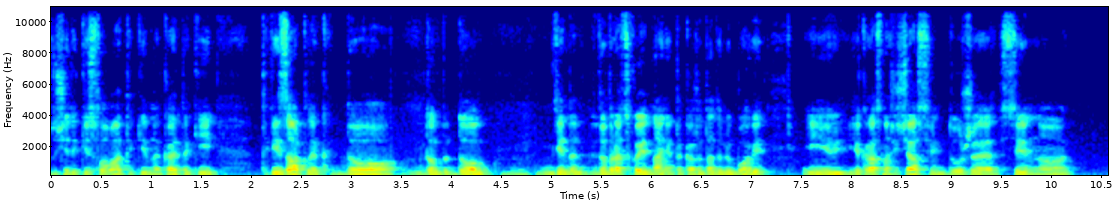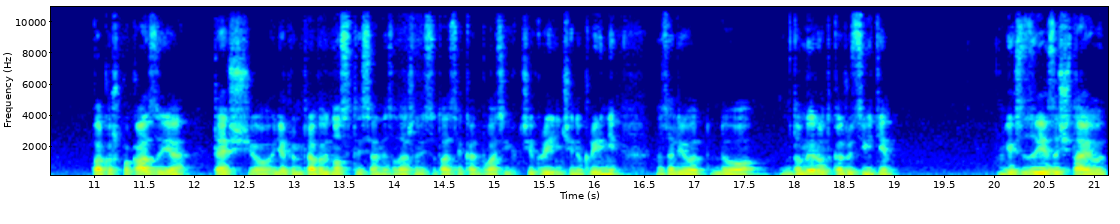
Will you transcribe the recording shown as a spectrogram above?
звучні такі слова, такі, ну, такий, такий заклик до, до, до, до, братського єднання, так кажу, да, до любові. І якраз в наш час він дуже сильно також показує те, що як їм треба відноситися незалежно від ситуації, яка відбувається чи в Україні, чи не в Україні, взагалі от, до, до миру, от, кажуть, світі. Я, я зачитаю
